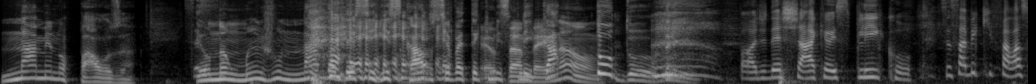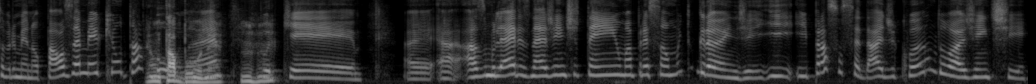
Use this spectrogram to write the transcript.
na menopausa. Cê eu não manjo nada desse riscado, você vai ter que eu me explicar tudo. Pode deixar que eu explico. Você sabe que falar sobre menopausa é meio que um tabu, É um tabu, né? né? Uhum. Porque é, as mulheres, né, a gente tem uma pressão muito grande. E, e para a sociedade, quando a gente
